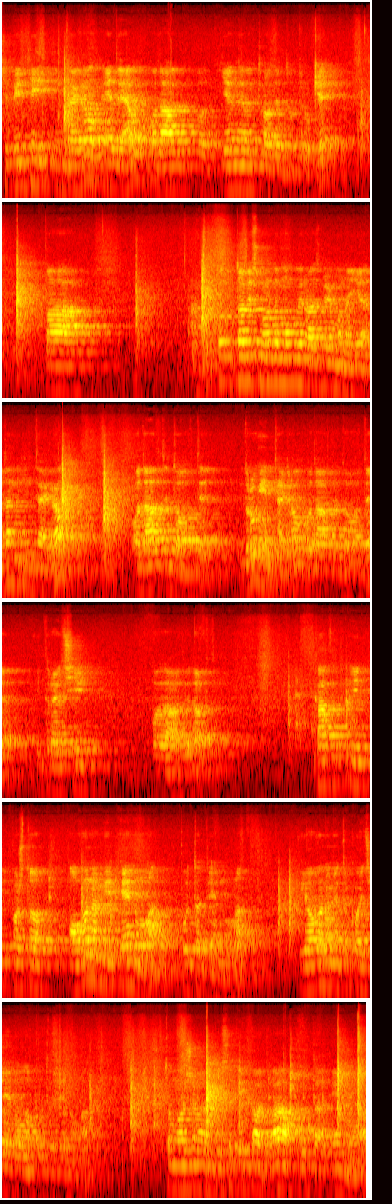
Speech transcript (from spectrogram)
će biti integral EDL od, od jedne elektrode do druge. Pa, to, to bismo onda mogli razbijemo na jedan integral odavde do ovde, drugi integral odavde do ovde i treći odavde do ovde. Kako, i, pošto ovo nam je E0 puta D0 i ovo nam je takođe E0 puta D0, to možemo napisati kao 2 puta E0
